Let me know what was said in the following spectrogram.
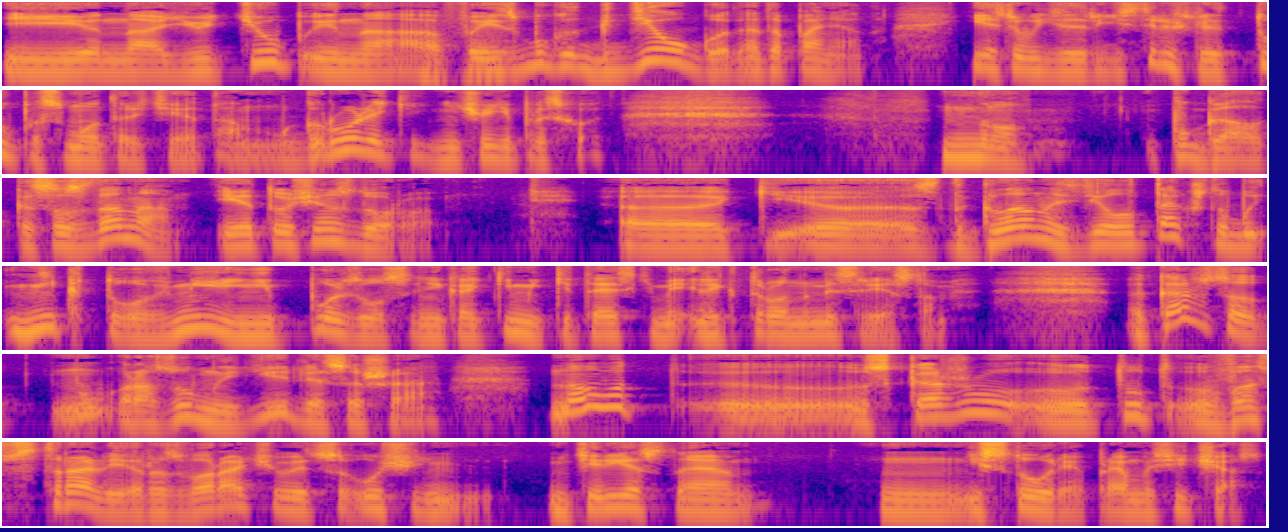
и на YouTube, и на Facebook, где угодно, это понятно. Если вы не зарегистрируетесь, или тупо смотрите там ролики, ничего не происходит. Но пугалка создана, и это очень здорово. Э, э, главное сделать так, чтобы никто в мире не пользовался никакими китайскими электронными средствами. Кажется, ну, разумная идея для США. Но вот э, скажу, тут в Австралии разворачивается очень интересная история прямо сейчас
